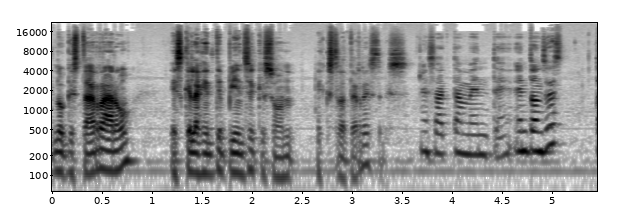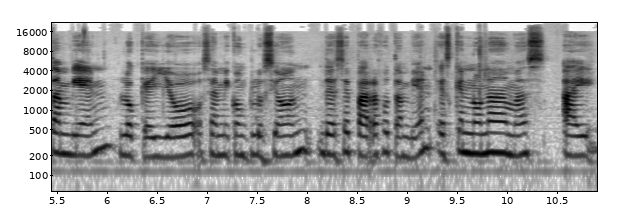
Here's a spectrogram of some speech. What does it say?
lo que está raro, es que la gente piense que son extraterrestres. Exactamente. Entonces, también lo que yo, o sea, mi conclusión de ese párrafo también es que no nada más hay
